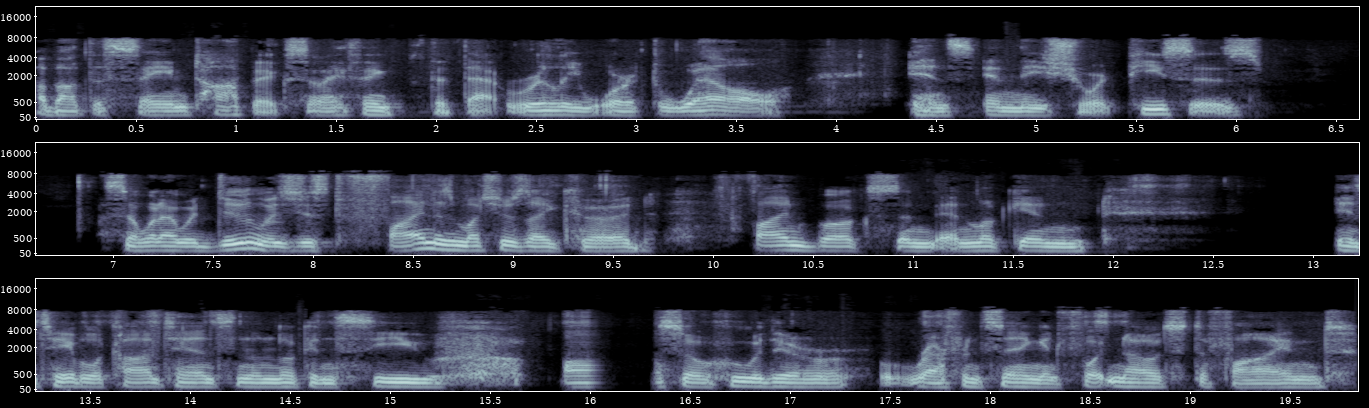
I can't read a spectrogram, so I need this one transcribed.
about the same topics. And I think that that really worked well in, in these short pieces. So what I would do is just find as much as I could, find books and, and look in, in table of contents and then look and see all also who they're referencing and footnotes to find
